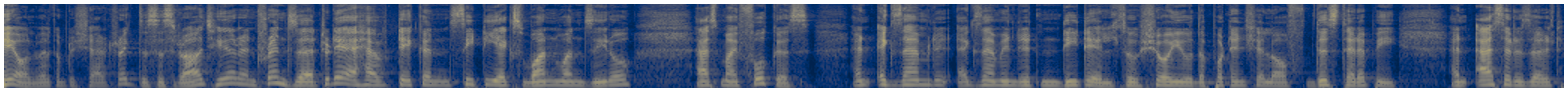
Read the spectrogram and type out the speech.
Hey all, welcome to ShareTrek. This is Raj here. And friends, uh, today I have taken CTX110 as my focus and examined, examined it in detail to show you the potential of this therapy and as a result,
